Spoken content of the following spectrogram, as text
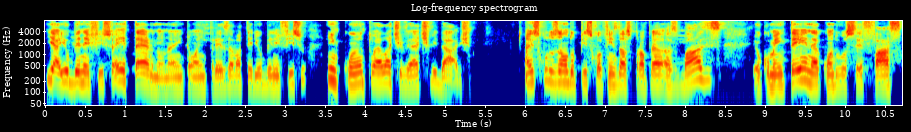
E aí o benefício é eterno, né? Então a empresa ela teria o benefício enquanto ela tiver atividade. A exclusão do PIS/COFINS das próprias bases, eu comentei, né, quando você faz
